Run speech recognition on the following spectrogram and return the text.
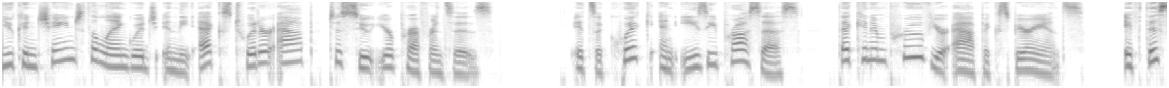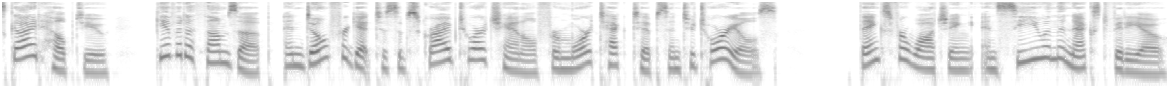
you can change the language in the X Twitter app to suit your preferences. It's a quick and easy process that can improve your app experience. If this guide helped you, give it a thumbs up and don't forget to subscribe to our channel for more tech tips and tutorials. Thanks for watching and see you in the next video.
